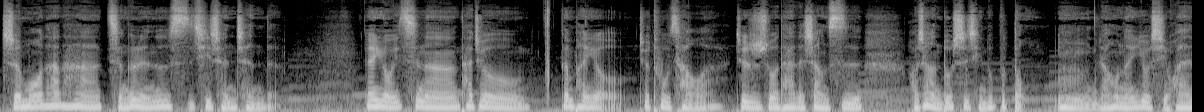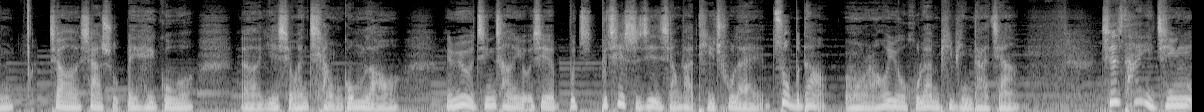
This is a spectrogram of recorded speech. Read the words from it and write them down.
折磨他，他整个人都是死气沉沉的。但有一次呢，他就跟朋友就吐槽啊，就是说他的上司。好像很多事情都不懂，嗯，然后呢，又喜欢 叫下属背黑锅，呃，也喜欢抢功劳，因为我经常有一些不不切实际的想法提出来，做不到，哦，然后又胡乱批评大家。其实他已经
